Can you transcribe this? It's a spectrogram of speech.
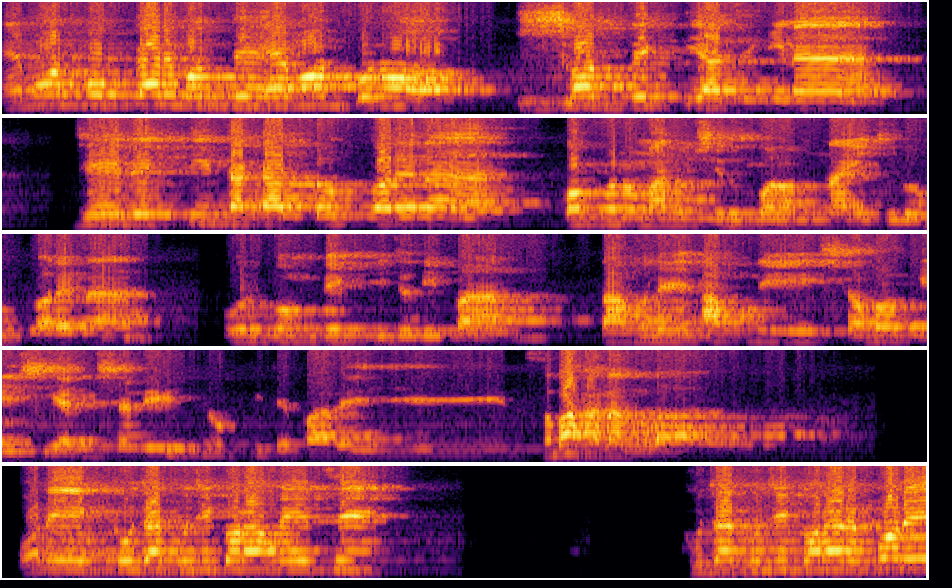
এমন মক্কার মধ্যে এমন কোন সৎ ব্যক্তি আছে কিনা? যে ব্যক্তি টাকার লোভ করে না, কখনো মানুষের উপর অন্যায় জুলুম করে না। ওরকম ব্যক্তি যদি পান, তাহলে আপনি সহকে শিয়ার হিসাবে নিয়োগ দিতে পারেন। অনেক খোঁজাখুঁজি করা হয়েছে। খোঁজাখুঁজি করার পরে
